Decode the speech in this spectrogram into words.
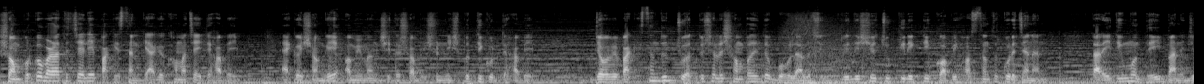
সম্পর্ক বাড়াতে চাইলে পাকিস্তানকে আগে ক্ষমা চাইতে হবে। একই সঙ্গে অমীমাংসিত সব ইস্যুর নিষ্পত্তি করতে হবে। জবাবে পাকিস্তান দূত চুয়াত্তর সালে সম্পাদিত বহুল আলোচিত ত্রিদেশীয় চুক্তির একটি কপি হস্তান্তর করে জানান। তারা ইতিমধ্যেই বাণিজ্য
